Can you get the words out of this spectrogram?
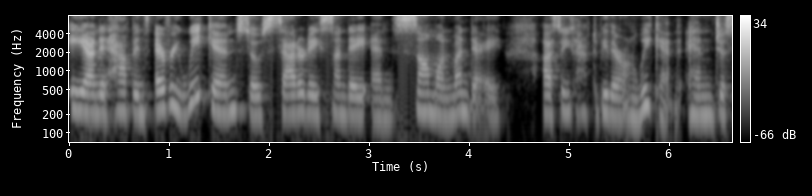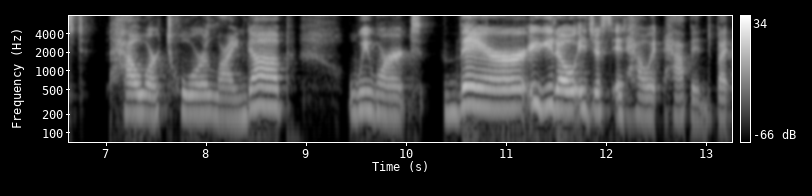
And it happens every weekend so saturday sunday and some on monday. Uh, so you have to be there on a weekend. And just how our tour lined up we weren't there you know it just it how it happened. But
